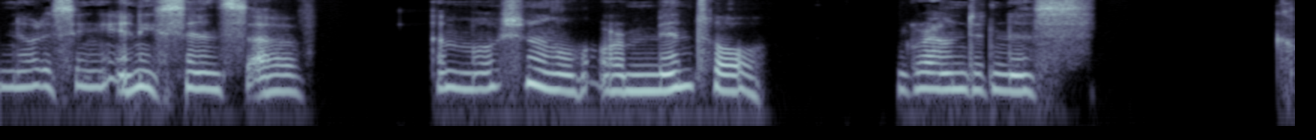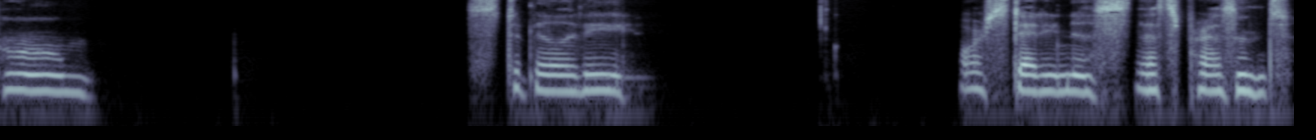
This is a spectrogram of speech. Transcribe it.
Noticing any sense of emotional or mental groundedness, calm, stability, or steadiness that's present.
